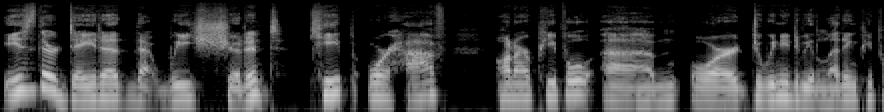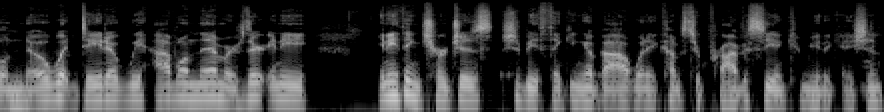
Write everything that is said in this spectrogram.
is there data that we shouldn't keep or have on our people, um, or do we need to be letting people know what data we have on them, or is there any anything churches should be thinking about when it comes to privacy and communication?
